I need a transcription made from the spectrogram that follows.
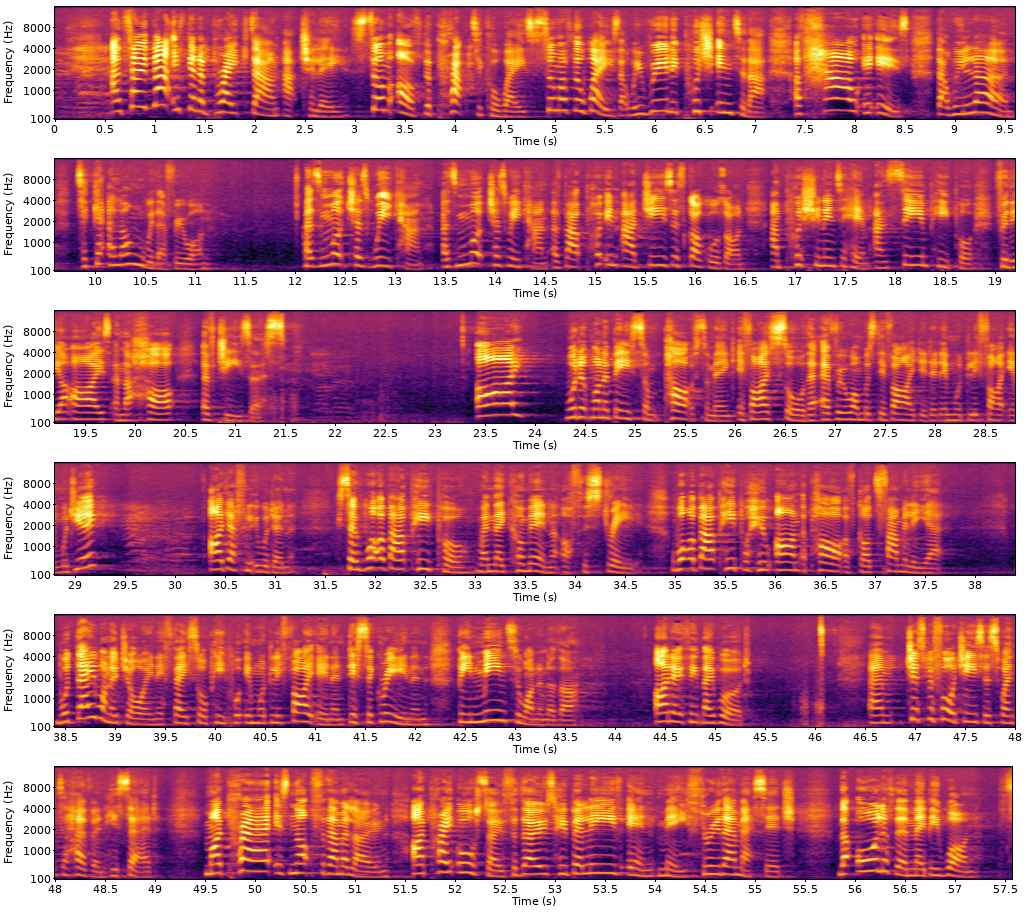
And so that is going to break down actually some of the practical ways, some of the ways that we really push into that of how it is that we learn to get along with everyone as much as we can, as much as we can, about putting our Jesus goggles on and pushing into Him and seeing people through the eyes and the heart of Jesus. I wouldn't want to be some part of something if I saw that everyone was divided and inwardly fighting, would you? I definitely wouldn't. So, what about people when they come in off the street? What about people who aren't a part of God's family yet? Would they want to join if they saw people inwardly fighting and disagreeing and being mean to one another? I don't think they would. Um, just before Jesus went to heaven, he said, My prayer is not for them alone. I pray also for those who believe in me through their message, that all of them may be one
